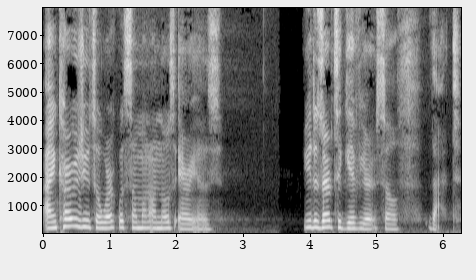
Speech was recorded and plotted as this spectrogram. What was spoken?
I encourage you to work with someone on those areas. You deserve to give yourself that.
